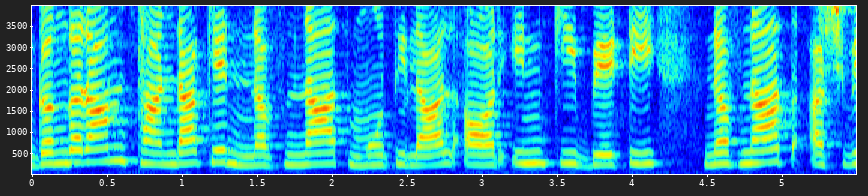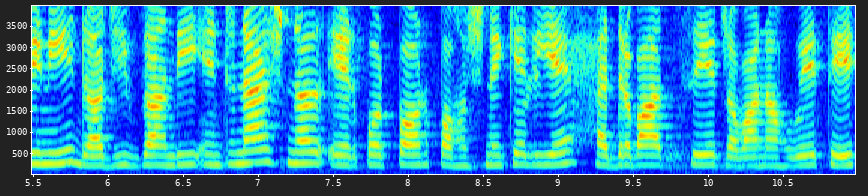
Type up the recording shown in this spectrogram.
गंगाराम थांडा के नवनाथ मोतीलाल और इनकी बेटी नवनाथ अश्विनी राजीव गांधी इंटरनेशनल एयरपोर्ट पर पहुँचने के लिए हैदराबाद से रवाना हुए थे।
